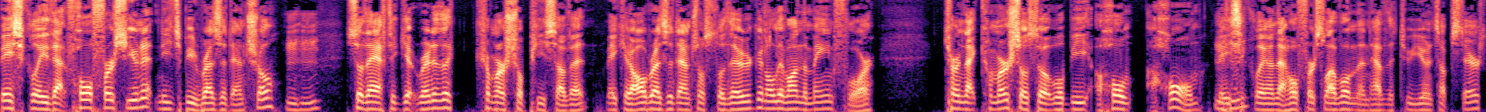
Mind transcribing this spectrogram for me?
basically, that whole first unit needs to be residential. Mm-hmm. So they have to get rid of the commercial piece of it, make it all residential. So they're going to live on the main floor, turn that commercial so it will be a home, a home basically on that whole first level, and then have the two units upstairs.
